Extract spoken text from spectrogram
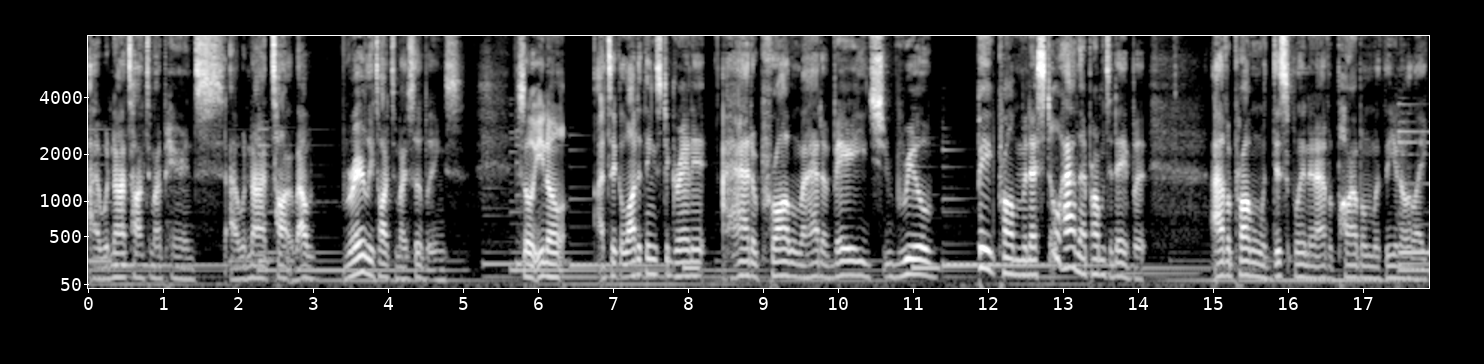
I would not talk to my parents. I would not talk I would rarely talk to my siblings. So, you know, I took a lot of things to granted. I had a problem. I had a very real big problem and I still have that problem today, but I have a problem with discipline and I have a problem with, you know, like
